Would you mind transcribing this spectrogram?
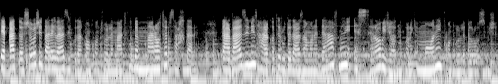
دقت داشته باشید برای بعضی کودکان کنترل مدفوع به مراتب سختره. در بعضی نیز حرکات روده در زمان دفع نوعی استراب ایجاد می‌کنه که مانع کنترل درست میشه.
